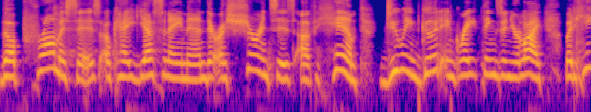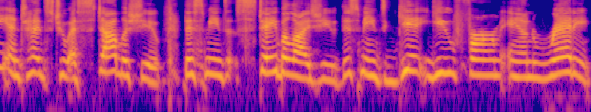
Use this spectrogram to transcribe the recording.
the promises okay yes and amen their assurances of him doing good and great things in your life, but He intends to establish you. This means stabilize you. This means get you firm and ready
